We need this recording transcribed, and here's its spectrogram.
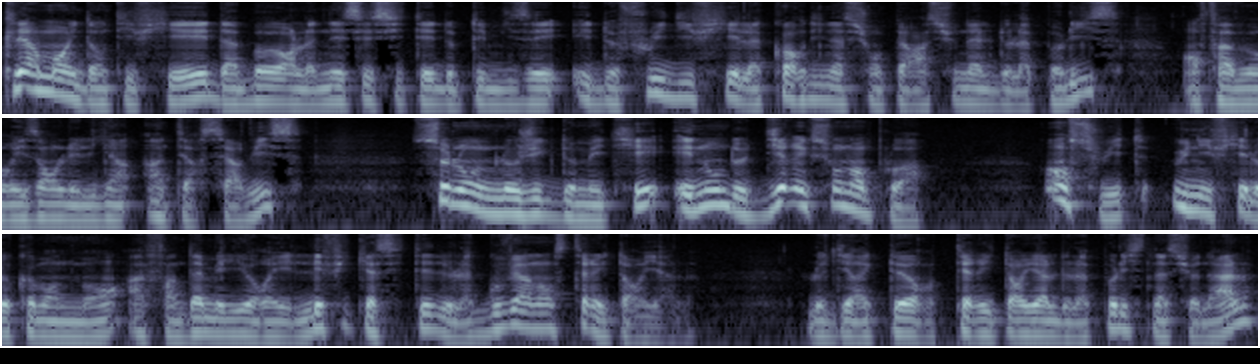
clairement identifié d'abord la nécessité d'optimiser et de fluidifier la coordination opérationnelle de la police en favorisant les liens interservices, selon une logique de métier et non de direction d'emploi. Ensuite, unifier le commandement afin d'améliorer l'efficacité de la gouvernance territoriale. Le directeur territorial de la police nationale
